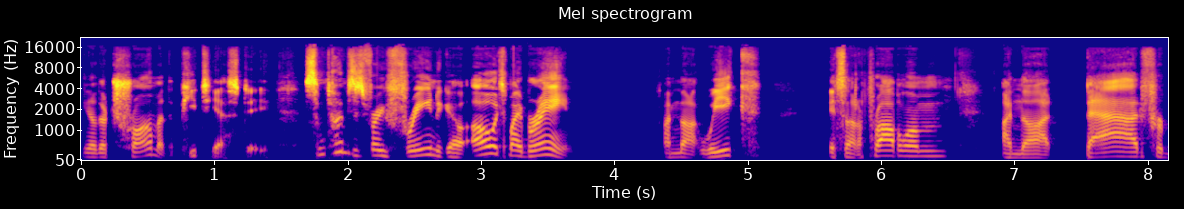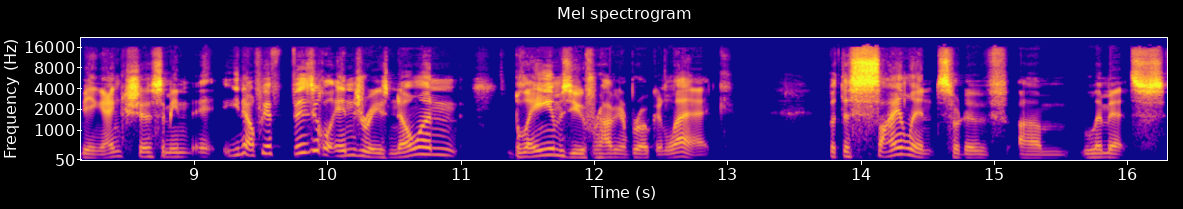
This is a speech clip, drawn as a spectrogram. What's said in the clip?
you know, their trauma, the PTSD. Sometimes it's very freeing to go, "Oh, it's my brain. I'm not weak. It's not a problem. I'm not bad for being anxious." I mean, eh, you know, if we have physical injuries, no one blames you for having a broken leg but the silent sort of um, limits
